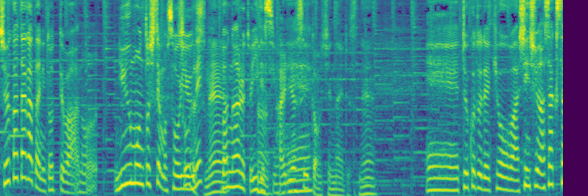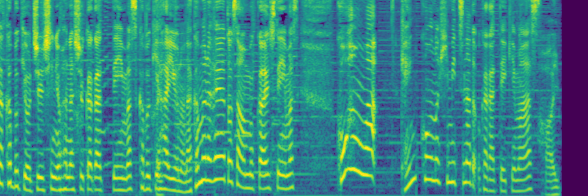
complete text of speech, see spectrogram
そういう方々にとってはあの入門としてもそういうね、ね、場があるといいですよね、うん、入りやすいかもしれないですね。えー、ということで今日は新春浅草歌舞伎を中心にお話を伺っています。歌舞伎俳優の中村隼人さんをお迎えしています。後半は健康の秘密など伺っていきます。はい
